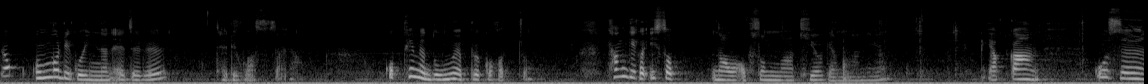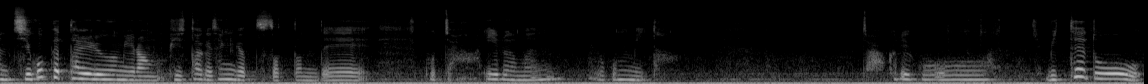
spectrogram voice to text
쭉 오므리고 있는 애들을 데리고 왔어요. 꽃 피면 너무 예쁠 것 같죠? 향기가 있었나 없었나 기억이 안 나네요. 약간 꽃은 지고페탈륨이랑 비슷하게 생겼었던데 보자 이름은 요겁니다. 자 그리고 밑에도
